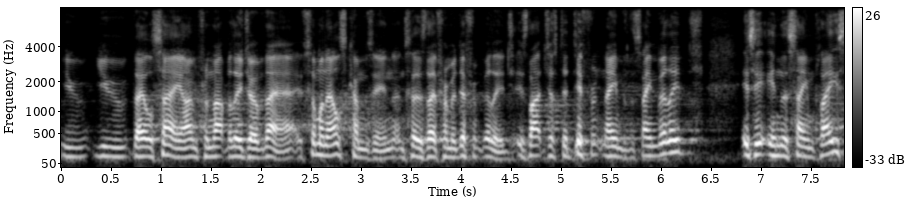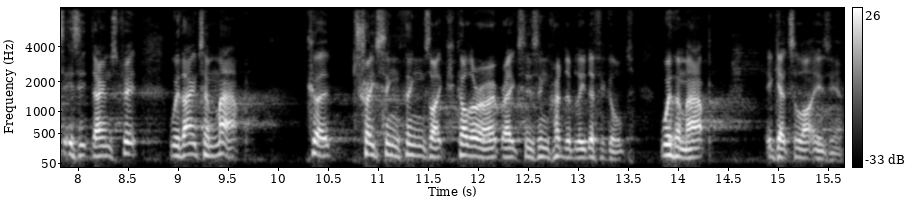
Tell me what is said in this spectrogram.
you, you, they'll say, I'm from that village over there. If someone else comes in and says they're from a different village, is that just a different name of the same village? Is it in the same place? Is it downstream? Without a map, tracing things like cholera outbreaks is incredibly difficult. With a map, it gets a lot easier.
